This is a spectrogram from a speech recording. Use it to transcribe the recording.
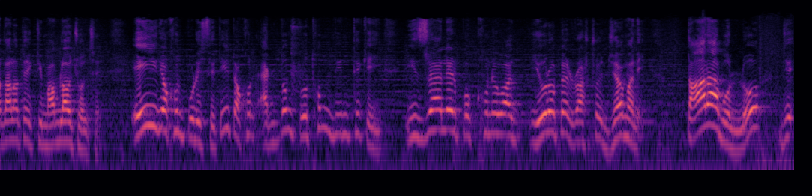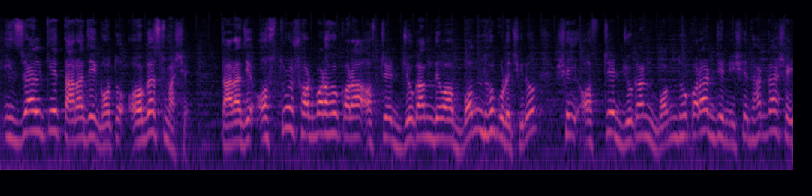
আদালতে একটি মামলাও চলছে। এই যখন পরিস্থিতি, তখন একদম প্রথম দিন থেকেই ইসরায়েলের পক্ষ নেওয়া ইউরোপের রাষ্ট্র জার্মানি, তারা বলল যে ইসরায়েলকে তারা যে গত অগস্ট মাসে তারা যে অস্ত্র সরবরাহ করা, অস্ত্রের যোগান দেওয়া বন্ধ করেছিল, সেই অস্ত্রের যোগান বন্ধ করার যে নিষেধাজ্ঞা, সেই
